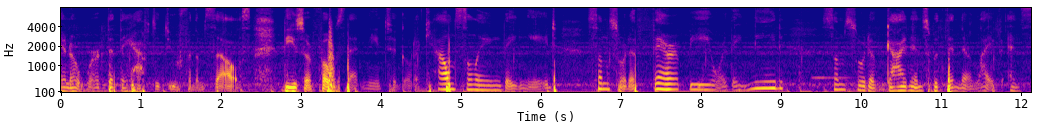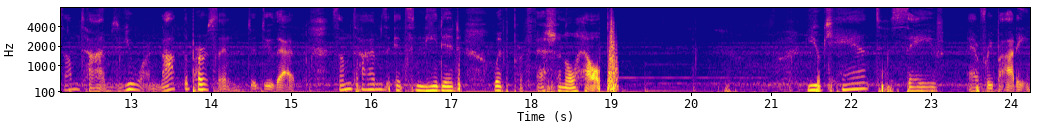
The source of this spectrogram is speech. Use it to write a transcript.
inner work that they have to do for themselves. These are folks that need to go to counseling, they need some sort of therapy, or they need some sort of guidance within their life. And sometimes you are not the person to do that. Sometimes it's needed with professional help. You can't save everybody.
